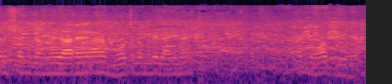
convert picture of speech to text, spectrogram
दर्शन करने जा रहे हैं। बहुत लंबी लाइन है और बहुत भीड़ है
